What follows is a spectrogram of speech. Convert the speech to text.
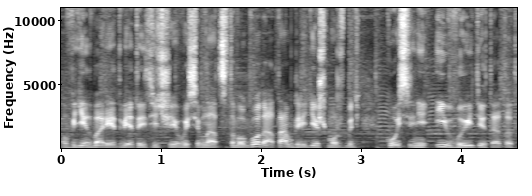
в январе 2018 года, а там, глядишь, может быть, к осени и выйдет этот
